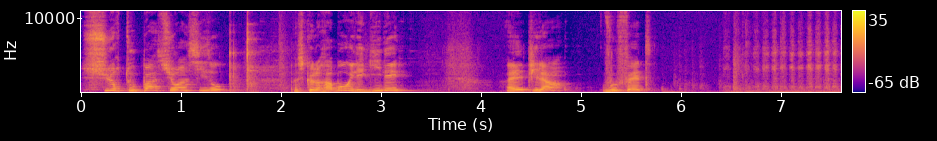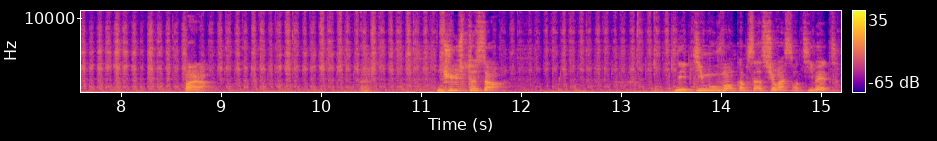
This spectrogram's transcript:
surtout pas sur un ciseau. Parce que le rabot, il est guidé. Et puis là, vous faites... Voilà. Juste ça. Des petits mouvements comme ça sur un centimètre.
